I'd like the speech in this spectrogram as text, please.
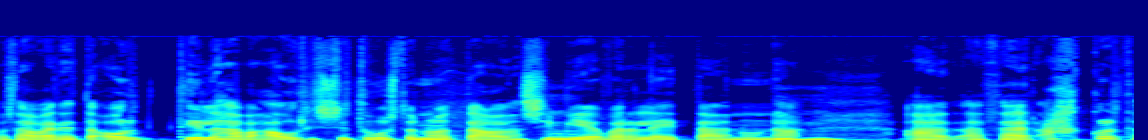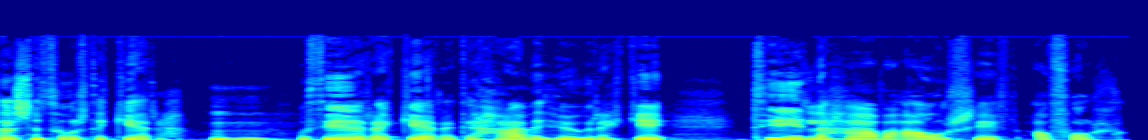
Og það var þetta orð til að hafa áhrif sem þú varst að nota á þann sem ég var að leita að núna að, að það er akkurat það sem þú ert að gera. Mm -hmm. og þið eru að gera, þið hafið hugur ekki til að hafa áhrif á fólk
